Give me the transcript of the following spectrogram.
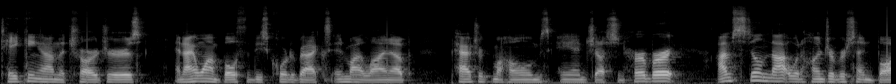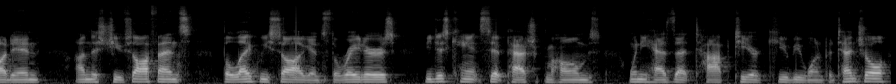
taking on the Chargers. And I want both of these quarterbacks in my lineup Patrick Mahomes and Justin Herbert. I'm still not 100% bought in on this Chiefs offense, but like we saw against the Raiders, you just can't sit Patrick Mahomes when he has that top tier QB1 potential.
